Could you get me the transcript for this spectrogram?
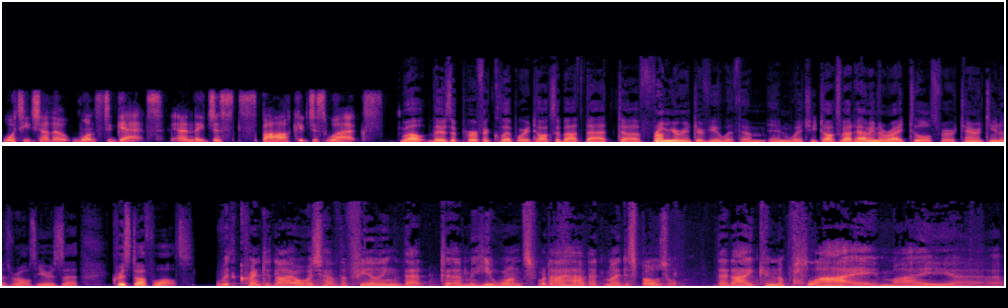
what each other wants to get, and they just spark. It just works. Well, there's a perfect clip where he talks about that uh, from your interview with him, in which he talks about having the right tools for Tarantino's roles. Here's uh, Christoph Waltz. With Quentin, I always have the feeling that um, he wants what I have at my disposal that I can apply my uh,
